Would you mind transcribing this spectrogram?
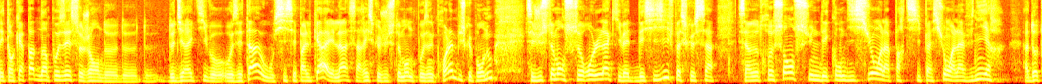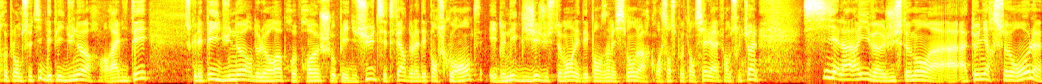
étant capable d'imposer ce genre de, de directives aux, États, ou si ce n'est pas le cas, et là, ça risque justement de poser un problème, puisque pour nous, c'est justement ce rôle-là qui va être décisif, parce que ça, c'est à notre sens une des conditions à la participation à l'avenir à d'autres plans de ce type des pays du Nord. En réalité, ce que les pays du nord de l'Europe reprochent aux pays du sud, c'est de faire de la dépense courante et de négliger justement les dépenses d'investissement de leur croissance potentielle et les réformes structurelles. Si elle arrive justement à, tenir ce rôle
